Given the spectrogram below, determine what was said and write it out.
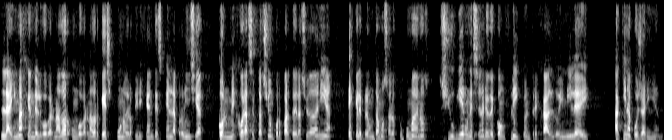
la imagen del gobernador, un gobernador que es uno de los dirigentes en la provincia con mejor aceptación por parte de la ciudadanía, es que le preguntamos a los tucumanos si hubiera un escenario de conflicto entre Jaldo y Milei, ¿a quién apoyarían?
